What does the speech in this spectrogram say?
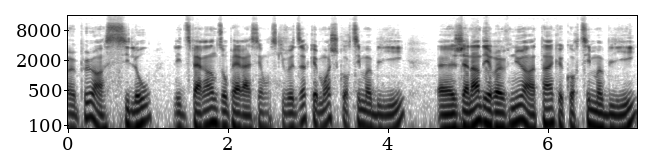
un peu en silo les différentes opérations. Ce qui veut dire que moi, je suis courtier immobilier, euh, génère des revenus en tant que courtier immobilier.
